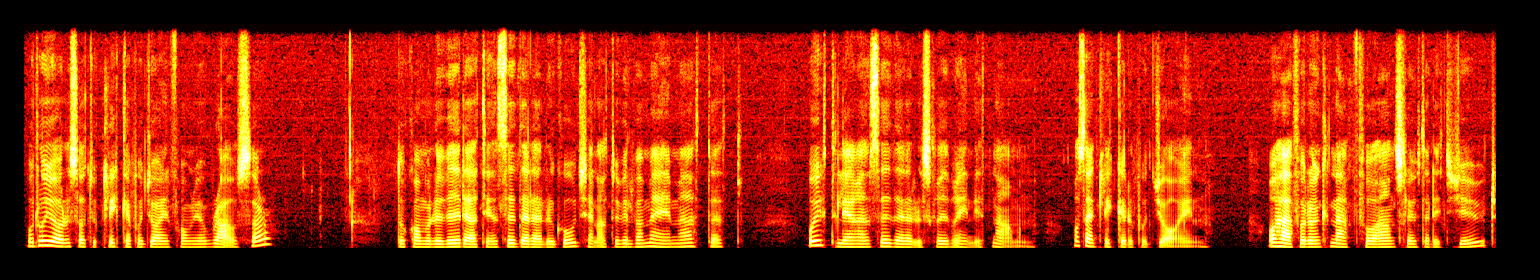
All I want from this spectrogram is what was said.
Och då gör du så att du klickar på Join from your browser. Då kommer du vidare till en sida där du godkänner att du vill vara med i mötet och ytterligare en sida där du skriver in ditt namn och sen klickar du på Join. Och här får du en knapp för att ansluta ditt ljud.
